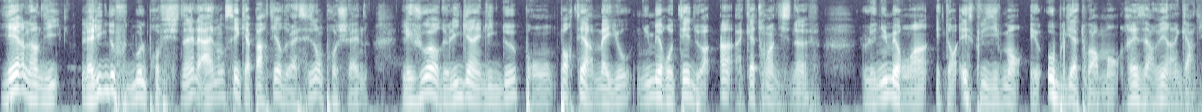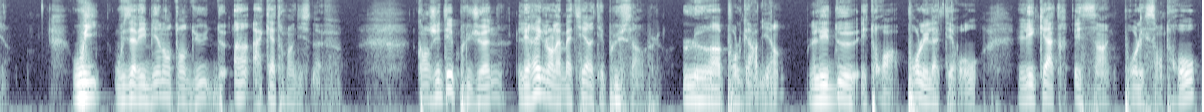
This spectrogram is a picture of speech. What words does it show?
Hier lundi, la Ligue de football professionnel a annoncé qu'à partir de la saison prochaine, les joueurs de Ligue 1 et Ligue 2 pourront porter un maillot numéroté de 1 à 99, le numéro 1 étant exclusivement et obligatoirement réservé à un gardien. Oui, vous avez bien entendu, de 1 à 99. Quand j'étais plus jeune, les règles en la matière étaient plus simples. Le 1 pour le gardien, les 2 et 3 pour les latéraux, les 4 et 5 pour les centraux,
